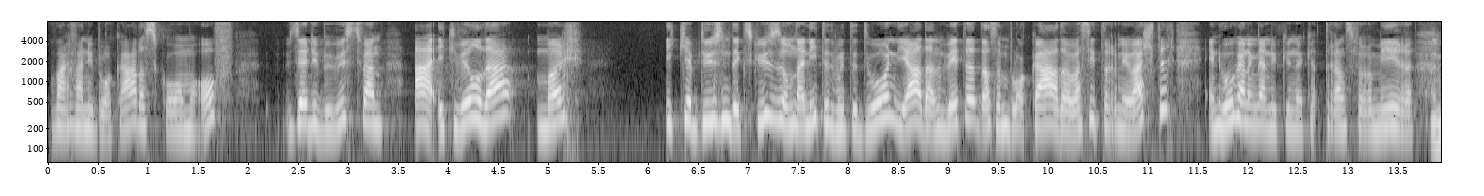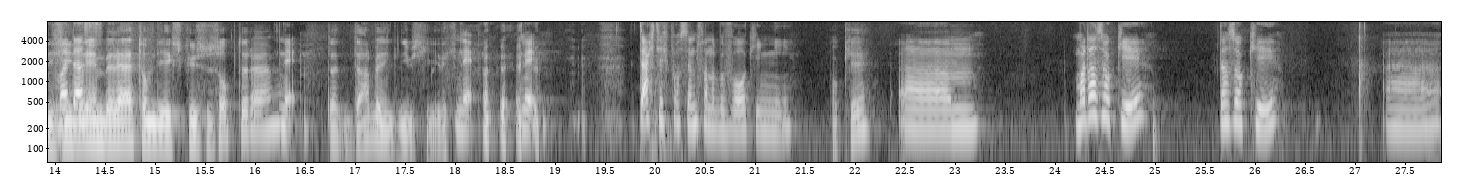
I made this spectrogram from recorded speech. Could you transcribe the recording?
waarvan je blokkades komen of zijn je bewust van, ah, ik wil dat, maar ik heb duizend excuses om dat niet te moeten doen, ja, dan weten dat is een blokkade. Wat zit er nu achter? En hoe ga ik dat nu kunnen transformeren? En is Maar iedereen bereid om die excuses op te ruimen? Nee, Dat, daar ben ik nieuwsgierig. nee, nee. 80% van de bevolking niet. Oké. Ehm, maar dat is oké. Dat is oké. Eh,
